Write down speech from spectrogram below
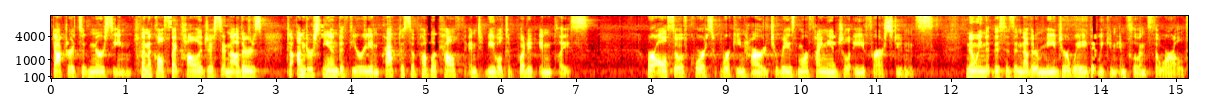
doctorates of nursing, clinical psychologists, and others to understand the theory and practice of public health and to be able to put it in place. We're also, of course, working hard to raise more financial aid for our students, knowing that this is another major way that we can influence the world.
